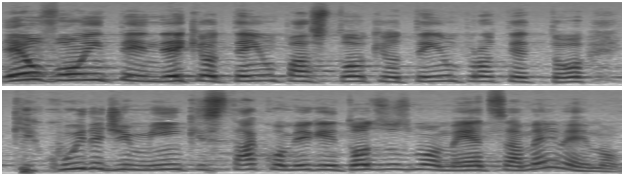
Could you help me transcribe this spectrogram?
eu vou entender que eu tenho um pastor, que eu tenho um protetor que cuida de mim, que está comigo em todos os momentos. Amém, meu irmão?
